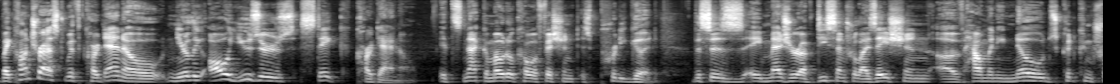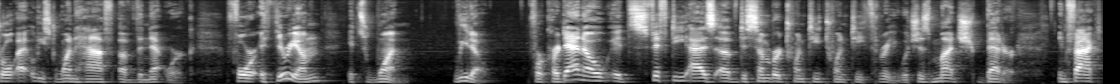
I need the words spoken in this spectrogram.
By contrast with Cardano, nearly all users stake Cardano. Its Nakamoto coefficient is pretty good. This is a measure of decentralization of how many nodes could control at least one half of the network. For Ethereum, it's one. Lido. For Cardano, it's 50 as of December 2023, which is much better. In fact,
